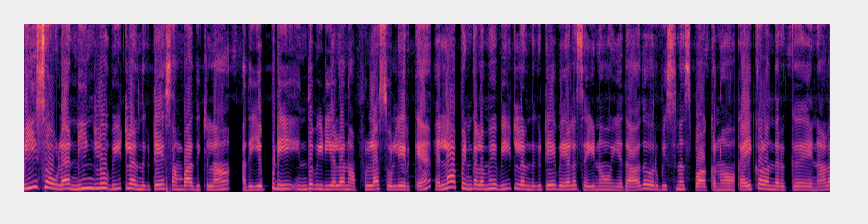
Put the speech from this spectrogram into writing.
மீஷோவில் நீங்களும் வீட்டில் இருந்துக்கிட்டே சம்பாதிக்கலாம். அது எப்படி? இந்த வீடியோவில் நான் ஃபுல்லாக சொல்லியிருக்கேன். எல்லா பெண்களுமே வீட்டில் இருந்துக்கிட்டே வேலை செய்யணும். ஏதாவது ஒரு பிஸ்னஸ் பார்க்கணும். கை குழந்திருக்கு என்னால்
